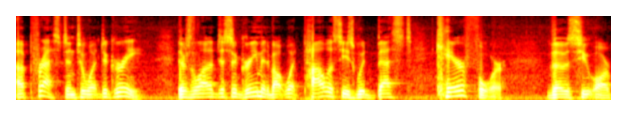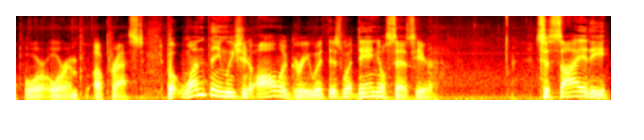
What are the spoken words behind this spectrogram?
oppressed and to what degree. There's a lot of disagreement about what policies would best care for those who are poor or oppressed. But one thing we should all agree with is what Daniel says here. Society,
